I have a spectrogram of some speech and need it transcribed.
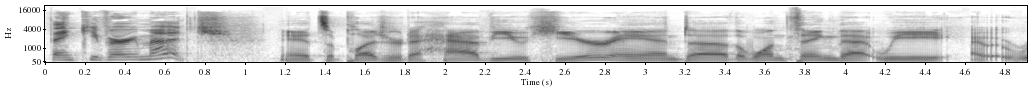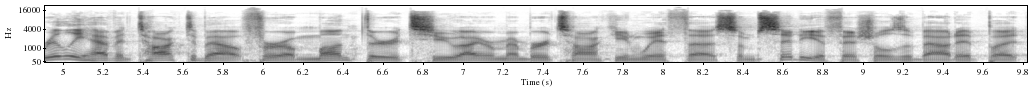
Thank you very much. It's a pleasure to have you here. And uh, the one thing that we uh, really haven't talked about for a month or two, I remember talking with uh, some city officials about it, but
